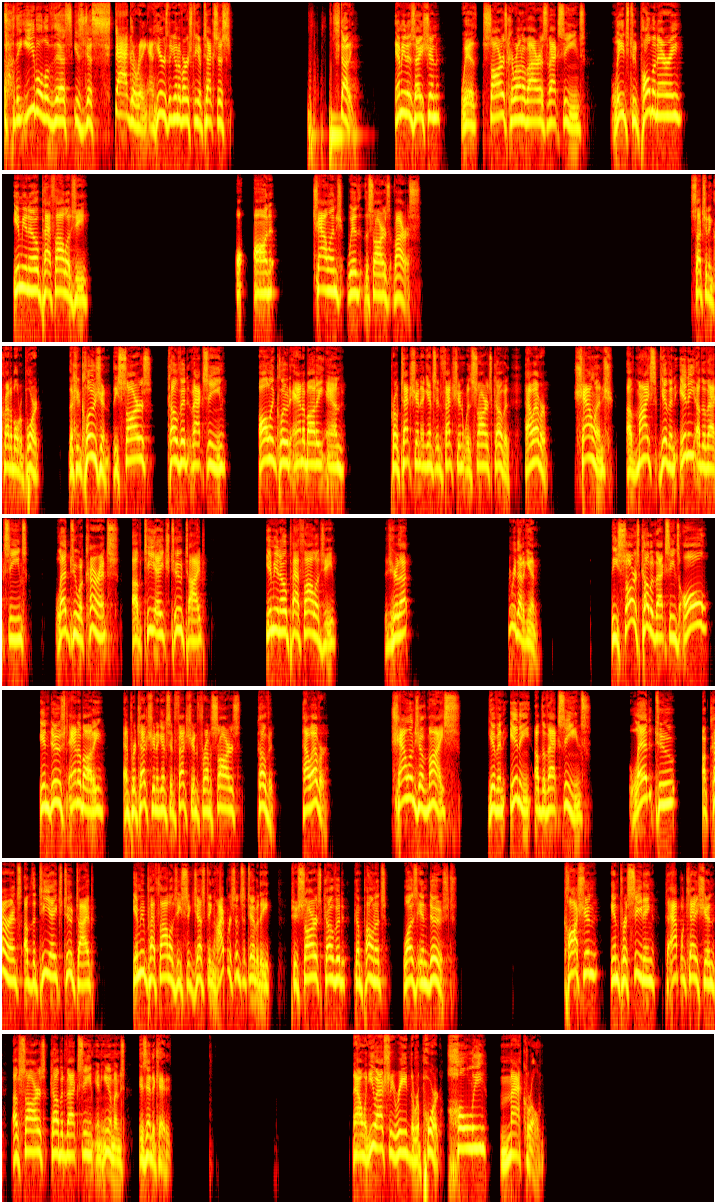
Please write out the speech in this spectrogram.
The evil of this is just staggering. And here's the University of Texas study immunization with SARS coronavirus vaccines leads to pulmonary immunopathology on challenge with the SARS virus. Such an incredible report. The conclusion the SARS COVID vaccine all include antibody and protection against infection with SARS COVID. However, challenge of mice given any of the vaccines led to occurrence of Th2 type immunopathology. Did you hear that? Let me read that again. The SARS CoV vaccines all induced antibody and protection against infection from SARS CoV. However, challenge of mice given any of the vaccines led to occurrence of the Th2 type immunopathology suggesting hypersensitivity to SARS CoV components was induced. Caution in proceeding to application of SARS CoV vaccine in humans is indicated. Now, when you actually read the report, holy mackerel.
